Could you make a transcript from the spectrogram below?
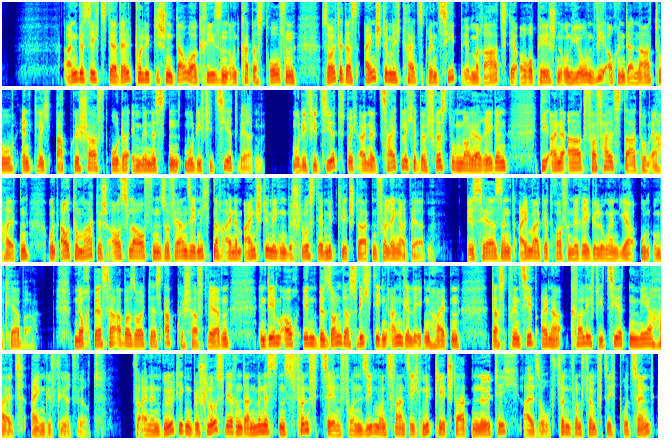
Angesichts der weltpolitischen Dauerkrisen und Katastrophen sollte das Einstimmigkeitsprinzip im Rat der Europäischen Union wie auch in der NATO endlich abgeschafft oder im Mindesten modifiziert werden. Modifiziert durch eine zeitliche Befristung neuer Regeln, die eine Art Verfallsdatum erhalten und automatisch auslaufen, sofern sie nicht nach einem einstimmigen Beschluss der Mitgliedstaaten verlängert werden. Bisher sind einmal getroffene Regelungen ja unumkehrbar. Noch besser aber sollte es abgeschafft werden, indem auch in besonders wichtigen Angelegenheiten das Prinzip einer qualifizierten Mehrheit eingeführt wird. Für einen gültigen Beschluss wären dann mindestens 15 von 27 Mitgliedstaaten nötig, also 55 Prozent.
